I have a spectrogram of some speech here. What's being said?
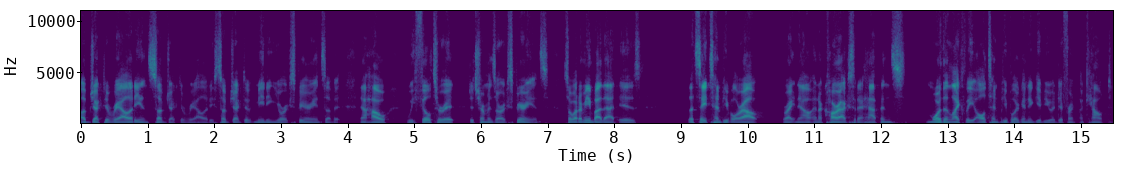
objective reality, and subjective reality. Subjective meaning your experience of it. Now, how we filter it determines our experience. So, what I mean by that is, let's say 10 people are out right now and a car accident happens more than likely all 10 people are going to give you a different account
